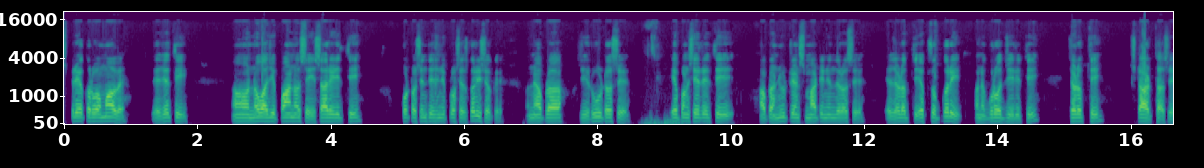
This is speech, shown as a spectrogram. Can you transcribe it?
સ્પ્રે કરવામાં આવે જેથી નવા જે પાન હશે એ સારી રીતથી ફોટોસિન્થેસિસની પ્રોસેસ કરી શકે અને આપણા જે રૂટ હશે એ પણ સારી રીતથી આપણા ન્યુટ્રિયન્ટ્સ માટીની અંદર હશે એ ઝડપથી એબ્સોર્બ કરી અને ગ્રોથ જે રીતથી ઝડપથી સ્ટાર્ટ થશે.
